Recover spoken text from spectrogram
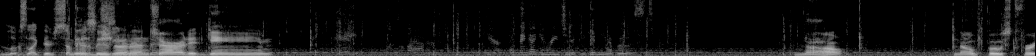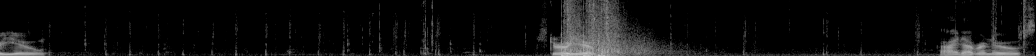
It looks like there's some kind This of is machinery an up there. Uncharted game. Hey, there's a ladder. Here, I think I can reach it if you give me a boost. No. No boost for you. Screw you. I never knew s-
